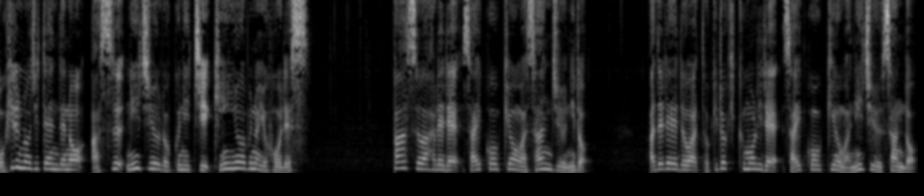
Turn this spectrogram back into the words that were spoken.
お昼の時点での明日26日金曜日の予報です。パースは晴れで最高気温は32度。アデレードは時々曇りで最高気温は23度。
